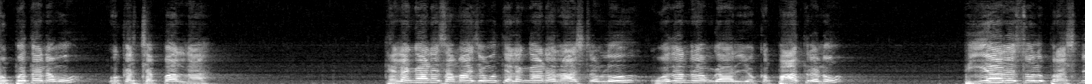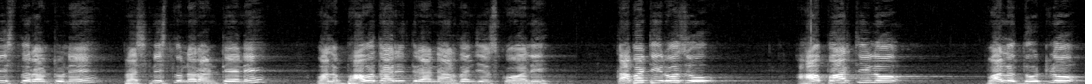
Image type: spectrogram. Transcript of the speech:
గొప్పతనము ఒకరు చెప్పాలనా? తెలంగాణ సమాజము తెలంగాణ రాష్ట్రంలో కోదన్ రామ్ గారి యొక్క పాత్రను పిఆర్ఎస్ వాళ్ళు ప్రశ్నిస్తారంటూనే ప్రశ్నిస్తున్నారు అంటేనే వాళ్ళ భావదారిద్ర్యాన్ని అర్థం చేసుకోవాలి. కాబట్టి ఈరోజు ఆ పార్టీలో వాళ్ళ దొడ్లో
